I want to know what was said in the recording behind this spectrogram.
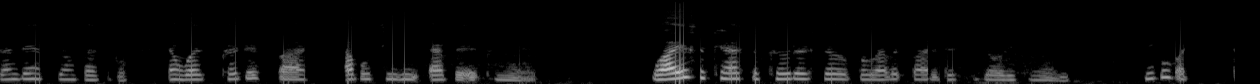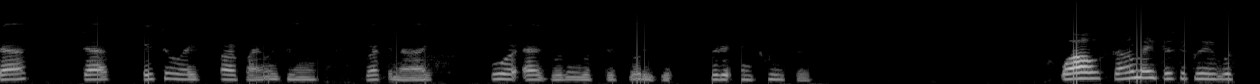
Sundance Film Festival and was purchased by Apple TV after it premiered. Why is the cast of Coda so beloved by the disability community? People like deaf, deaf, HOH are finally being recognized for as living with disabilities put it inclusive. While some may disagree with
